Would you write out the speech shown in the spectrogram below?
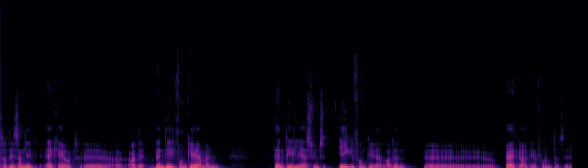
så det er sådan lidt akavet. Øh, og- det, den del fungerer, men den del, jeg synes ikke fungerer, var den øh, bad guy, de har fundet der til,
